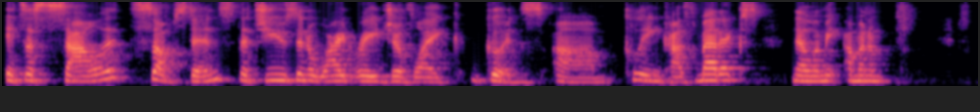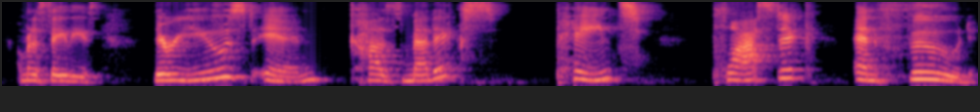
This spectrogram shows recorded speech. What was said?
It's a solid substance that's used in a wide range of like goods, um, clean cosmetics, Now let me I'm to I'm to say these. They're used in cosmetics, paint, plastic, and food.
